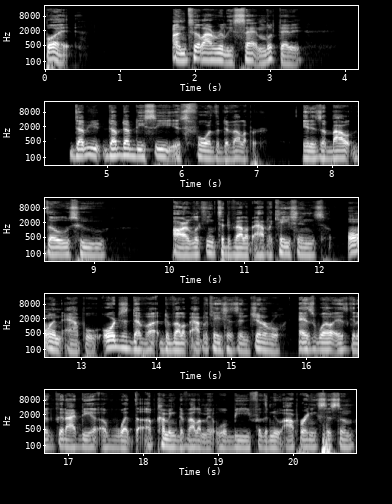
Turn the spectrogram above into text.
But until I really sat and looked at it, WWDC is for the developer. It is about those who are looking to develop applications on Apple or just dev- develop applications in general, as well as get a good idea of what the upcoming development will be for the new operating system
